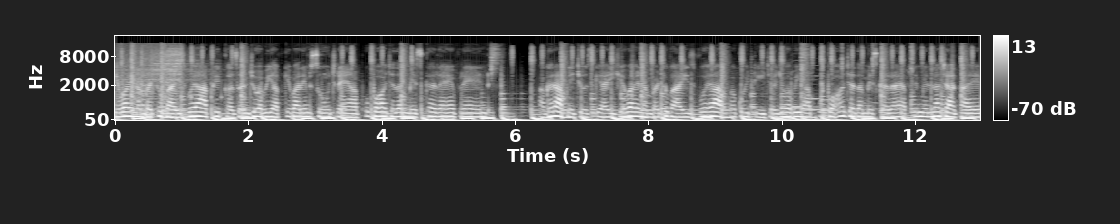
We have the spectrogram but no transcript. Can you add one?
ये वाले नंबर तो गाइस वो है आपके कज़न जो अभी आपके बारे में सोच रहे हैं, आपको बहुत ज़्यादा मिस कर रहे हैं फ्रेंड अगर आपने चूज़ किया, ये वाले नंबर तो गाइस वो है आपका कोई टीचर जो अभी आपको बहुत ज़्यादा मिस कर रहा है, आपसे मिलना चाहता है।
